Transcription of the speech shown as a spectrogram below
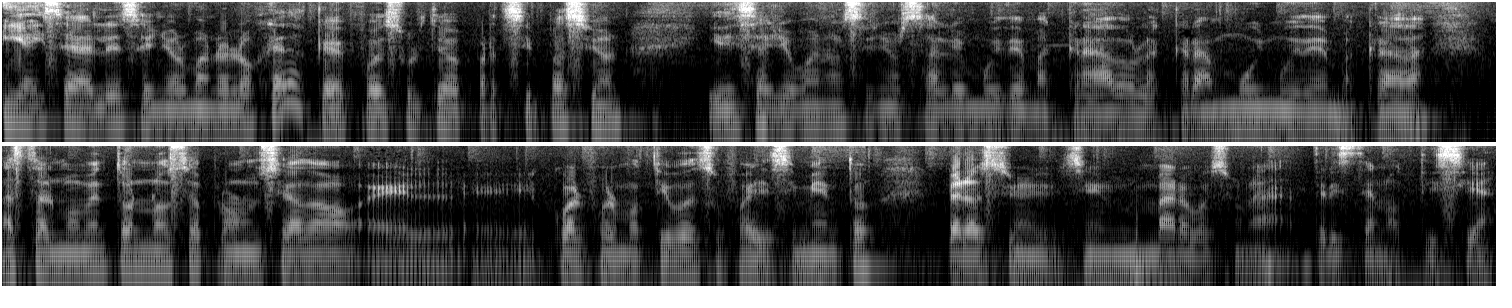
Y ahí sale el señor Manuel Ojeda, que fue su última participación, y dice yo, bueno, el señor sale muy demacrado, la cara muy, muy demacrada. Hasta el momento no se ha pronunciado el, el cuál fue el motivo de su fallecimiento, pero sin, sin embargo es una triste noticia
